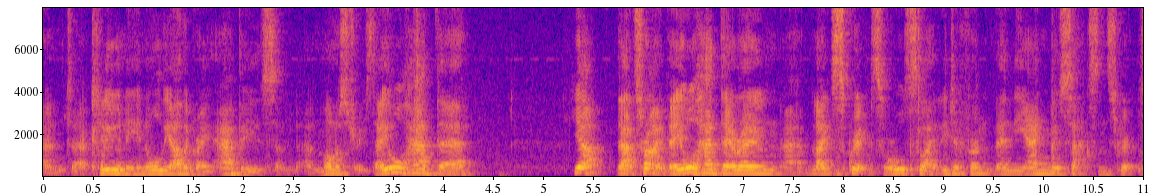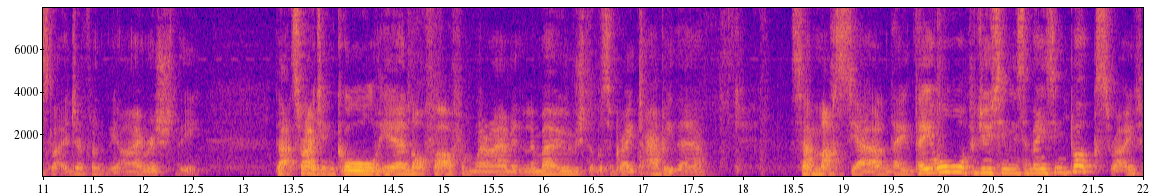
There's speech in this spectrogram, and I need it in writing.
and uh, Cluny and all the other great abbeys and, and monasteries, they all had their yeah, that's right. They all had their own, uh, like scripts were all slightly different. Then the Anglo-Saxon script was slightly different. The Irish, the that's right in Gaul here, not far from where I am in Limoges. There was a great abbey there, Saint Martial. They they all were producing these amazing books, right?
